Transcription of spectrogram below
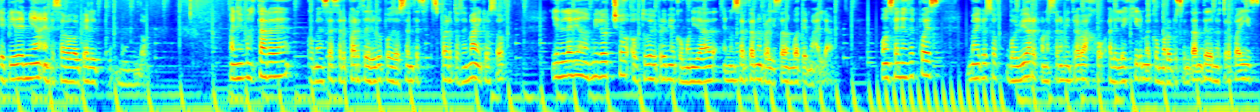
epidemia empezaba a golpear el mundo. Años más tarde comencé a ser parte del grupo de docentes expertos de Microsoft y en el año 2008 obtuve el premio Comunidad en un certamen realizado en Guatemala. Once años después, Microsoft volvió a reconocer mi trabajo al elegirme como representante de nuestro país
